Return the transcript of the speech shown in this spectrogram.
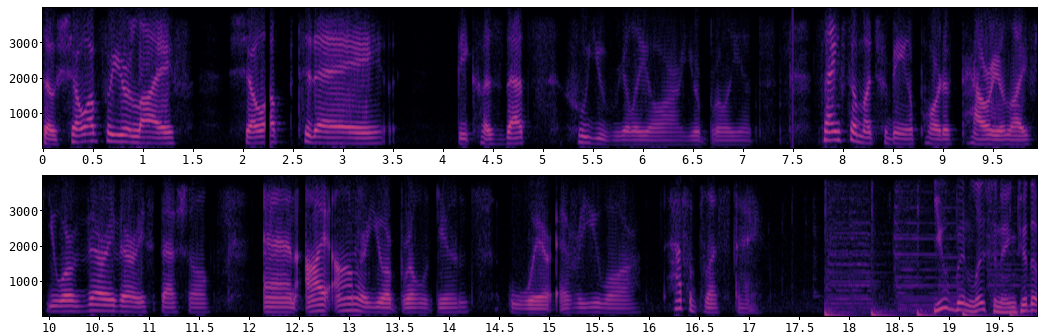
So show up for your life, show up today because that's who you really are, your brilliance. Thanks so much for being a part of Power Your Life. You are very, very special, and I honor your brilliance wherever you are. Have a blessed day. You've been listening to the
